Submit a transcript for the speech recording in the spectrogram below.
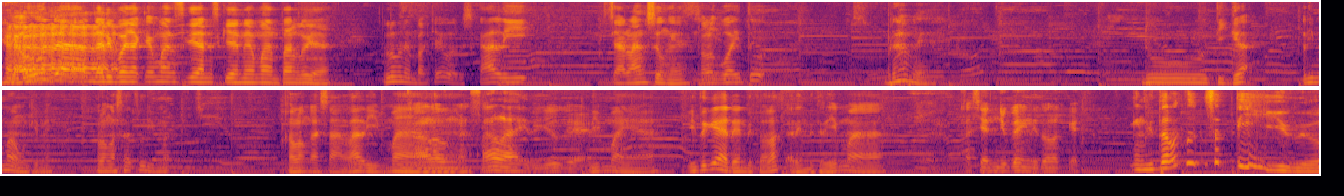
Ya udah, dari banyak man sekian sekiannya mantan lu ya. Lu nembak cewek baru sekali secara langsung ya. Kalau gua itu berapa ya? Du tiga lima mungkin ya. Kalau nggak salah tuh lima. Kalau nggak salah lima. Kalau nggak salah itu juga. lima ya. Itu kayak ada yang ditolak, ada yang diterima. Kasihan juga yang ditolak ya. Yang ditolak tuh sedih gitu,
